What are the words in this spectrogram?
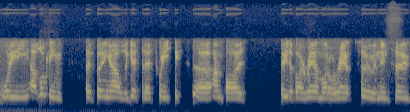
we are looking at being able to get to that 26 uh, umpires either by round one or round two, and then to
